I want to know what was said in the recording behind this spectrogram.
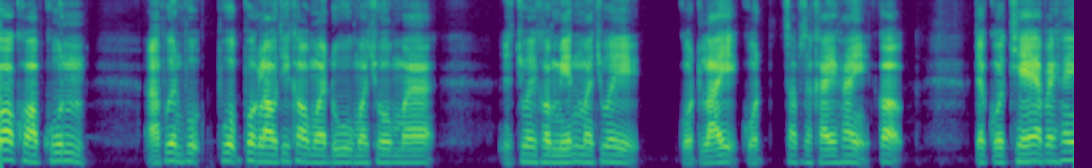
ก็ขอบคุณเพื่อนพวกพวกพวกเราที่เข้ามาดูมาชมมาช่วยคอมเมนต์มาช่วยกดไลค์กดซับสไครต์ให้ ก็จะกดแชร์ไปให้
